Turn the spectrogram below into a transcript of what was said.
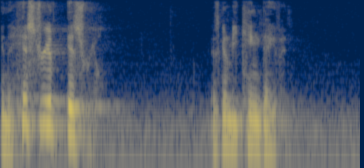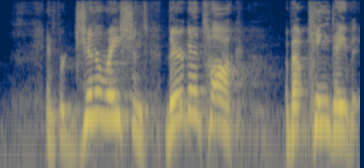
in the history of Israel is going to be King David. And for generations, they're going to talk about King David.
